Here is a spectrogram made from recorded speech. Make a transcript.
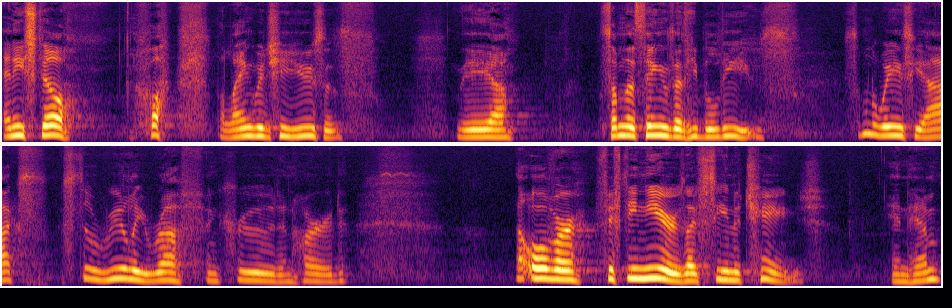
And he still, oh, the language he uses, the, uh, some of the things that he believes, some of the ways he acts, still really rough and crude and hard. Now, over 15 years, I've seen a change in him,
